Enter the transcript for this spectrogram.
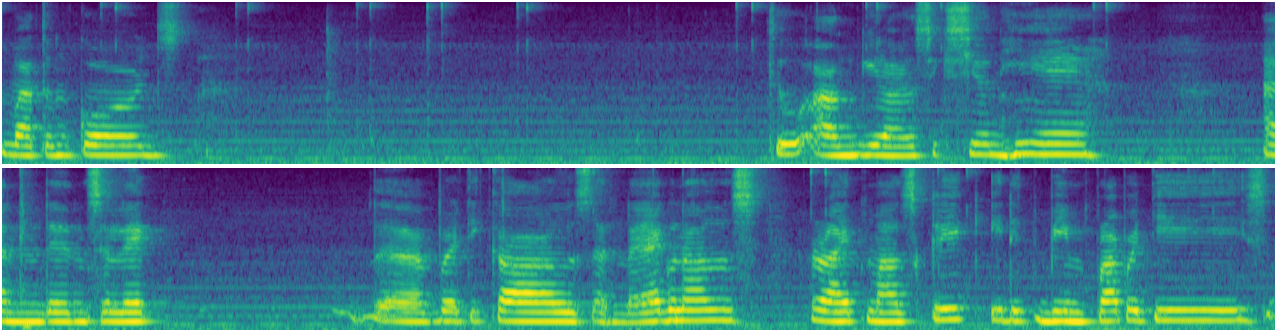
bottom chords to angular section here. And then select the verticals and diagonals. Right mouse click edit beam properties.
